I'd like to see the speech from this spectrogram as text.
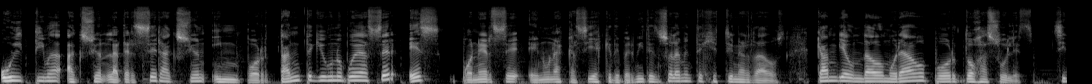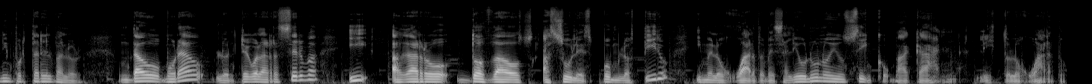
última acción, la tercera acción importante que uno puede hacer es ponerse en unas casillas que te permiten solamente gestionar dados. Cambia un dado morado por dos azules, sin importar el valor. Un dado morado lo entrego a la reserva y agarro dos dados azules. Pum, los tiro y me los guardo. Me salió un 1 y un 5. Bacán. Listo, los guardo.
